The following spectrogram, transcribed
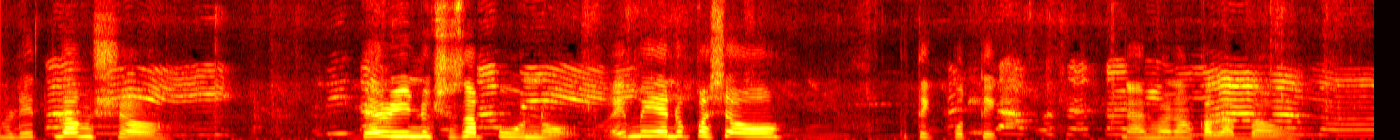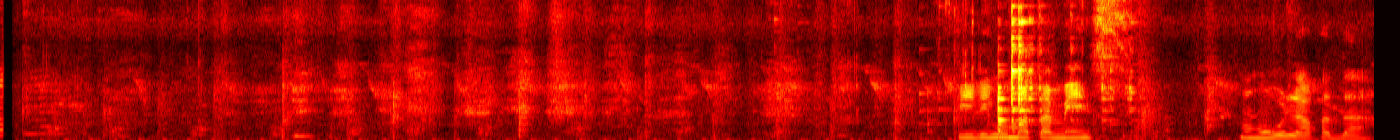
Malit lang siya. Pero hinog siya sa puno. Ay, may ano pa siya, oh. Putik-putik. Ano ng kalabaw. Feeling mo matamis. Manghula ka da.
